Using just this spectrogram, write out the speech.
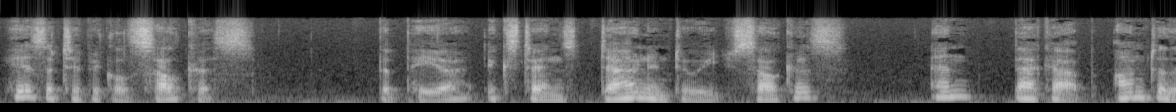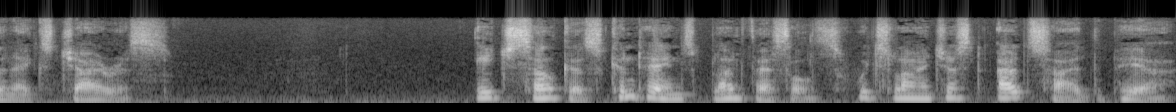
Here's a typical sulcus. The pia extends down into each sulcus and back up onto the next gyrus. Each sulcus contains blood vessels which lie just outside the pia.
